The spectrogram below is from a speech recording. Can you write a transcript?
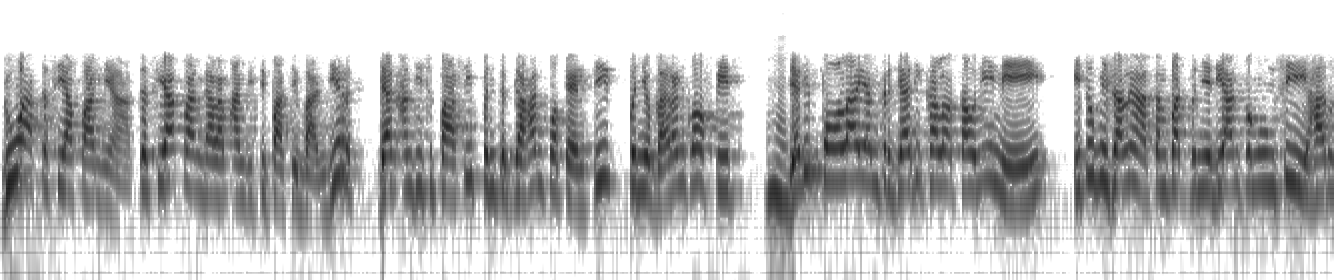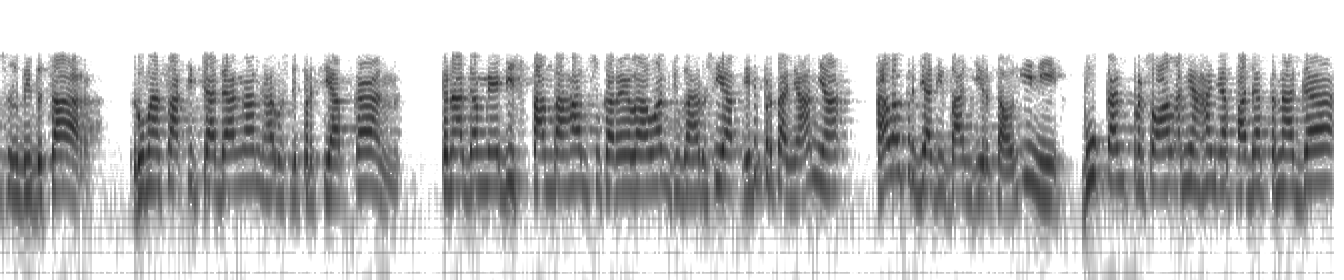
Dua kesiapannya, kesiapan dalam antisipasi banjir dan antisipasi pencegahan potensi penyebaran COVID. Mhm. Jadi pola yang terjadi kalau tahun ini itu misalnya tempat penyediaan pengungsi harus lebih besar, rumah sakit cadangan harus dipersiapkan, tenaga medis tambahan sukarelawan juga harus siap. Jadi pertanyaannya, kalau terjadi banjir tahun ini, bukan persoalannya hanya pada tenaga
